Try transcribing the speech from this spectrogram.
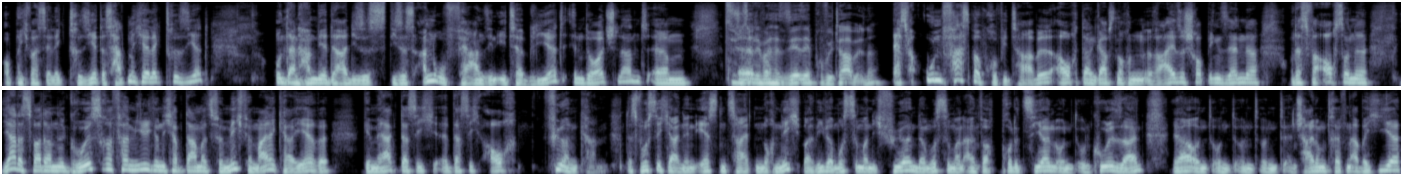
ob mich was elektrisiert. Das hat mich elektrisiert. Und dann haben wir da dieses, dieses Anruffernsehen etabliert in Deutschland. Ähm, Zwischenzeitlich äh, war es sehr, sehr profitabel, ne? Es war unfassbar profitabel. Auch dann gab es noch einen Reiseshopping-Sender. Und das war auch so eine, ja, das war dann eine größere Familie. Und ich habe damals für mich, für meine Karriere gemerkt, dass ich, dass ich auch führen kann. Das wusste ich ja in den ersten Zeiten noch nicht, weil Viva musste man nicht führen, da musste man einfach produzieren und, und cool sein, ja, und, und, und, und Entscheidungen treffen. Aber hier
